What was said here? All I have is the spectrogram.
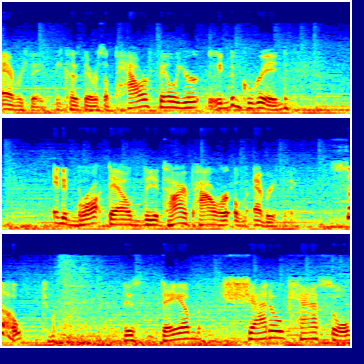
everything, because there was a power failure in the grid and it brought down the entire power of everything. So, this damn Shadow Castle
